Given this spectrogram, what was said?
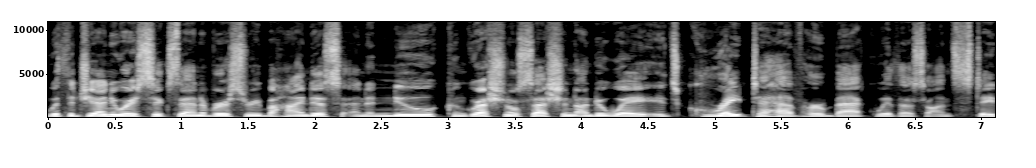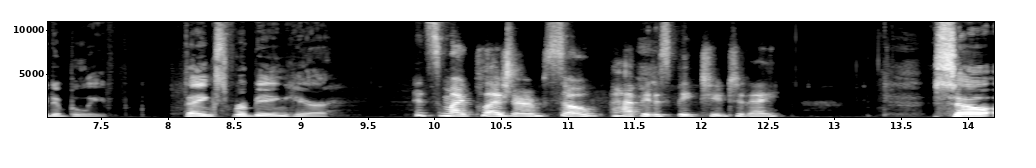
With the January 6th anniversary behind us and a new congressional session underway, it's great to have her back with us on State of Belief. Thanks for being here. It's my pleasure. I'm so happy to speak to you today. So,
